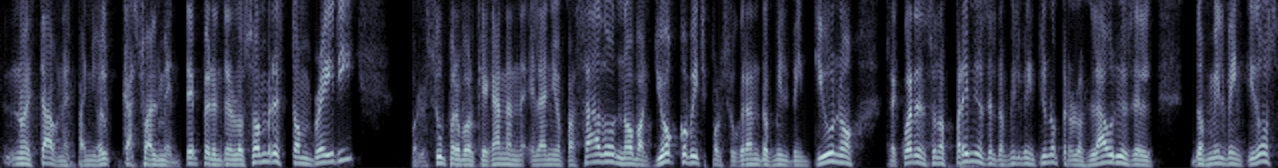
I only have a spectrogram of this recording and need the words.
no está un español casualmente, pero entre los hombres Tom Brady, por el Super Bowl que ganan el año pasado, Novak Djokovic por su gran 2021, recuerden, son los premios del 2021, pero los laureos del 2022,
